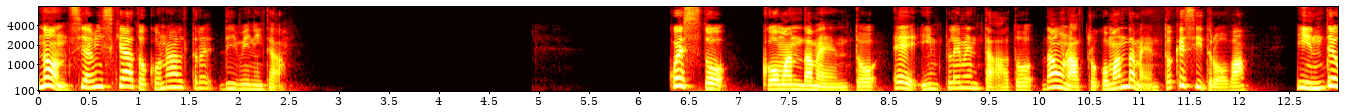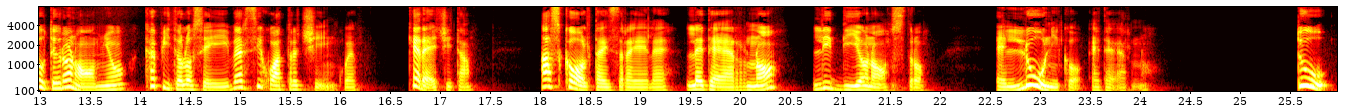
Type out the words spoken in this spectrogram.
non sia mischiato con altre divinità. Questo comandamento è implementato da un altro comandamento che si trova in Deuteronomio capitolo 6 versi 4 e 5, che recita Ascolta Israele, l'Eterno, l'Iddio nostro, è l'unico Eterno. Tu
